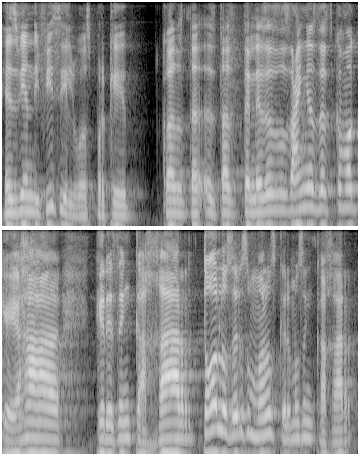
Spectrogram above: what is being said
es bien difícil vos, porque cuando tenés esos años es como que, ah, querés encajar. Todos los seres humanos queremos encajar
